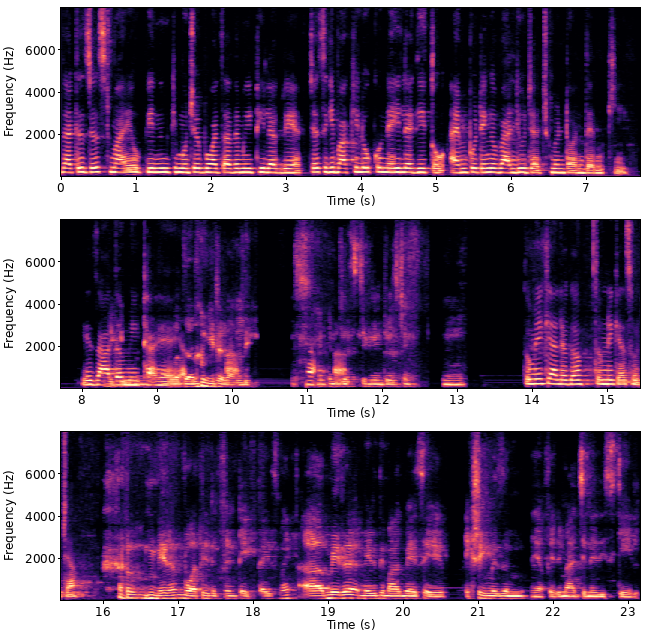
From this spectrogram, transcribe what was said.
that is just my opinion कि मुझे बहुत ज़्यादा मीठी लग रही है। जैसे कि बाकी लोग को नहीं लगी तो I am putting a value judgement on them की ये ज़्यादा मीठा है बहुत ज़्यादा मीठा डाल। दी इंटरेस्टिंग इंटरेस्टिंग तुम्हें क्या लगा? तुमने क्या सोचा? मेरा बहुत ही डिफरेंट टेक था इसमें। uh, मेरे मेरे दिमाग में ऐसे एक्सट्रीमिज्म या फिर इमेजिनरी स्केल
